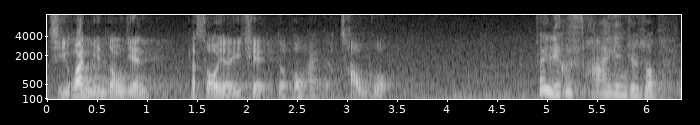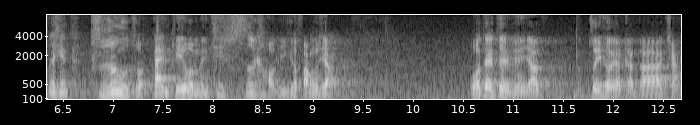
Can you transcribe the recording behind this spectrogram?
几万年中间的所有的一切都破坏掉，超过。所以你会发现，就是说这些植物所带给我们去思考的一个方向。我在这里边要最后要跟大家讲，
